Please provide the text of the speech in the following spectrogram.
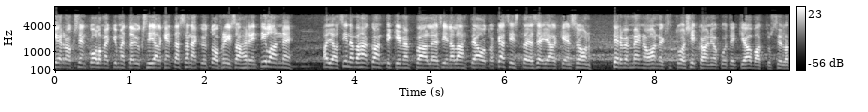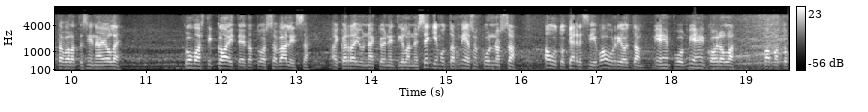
kierroksen 31 jälkeen. Tässä näkyy tuo Friesacherin tilanne. Ajaa siinä vähän kanttikiven päälle ja siinä lähtee auto käsistä ja sen jälkeen se on terve meno. Onneksi tuo shikani on kuitenkin avattu sillä tavalla, että siinä ei ole kovasti kaiteita tuossa välissä. Aika rajun näköinen tilanne sekin, mutta mies on kunnossa. Auto kärsii vaurioita miehen, miehen kohdalla. Vammat ovat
